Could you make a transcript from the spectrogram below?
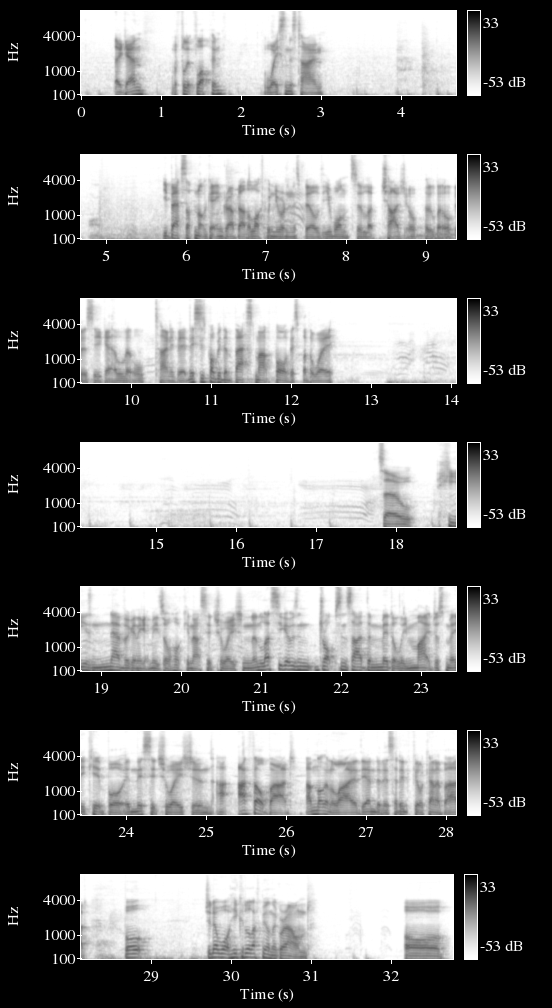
again, we're flip flopping, we're wasting his time. You're best off not getting grabbed out of the locker when you're running this build. You want to like, charge it up a little bit so you get a little tiny bit. This is probably the best map for this, by the way. So he is never going to get me to hook in that situation. Unless he goes and drops inside the middle, he might just make it. But in this situation, I, I felt bad. I'm not going to lie. At the end of this, I did feel kind of bad. But do you know what? He could have left me on the ground. Or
